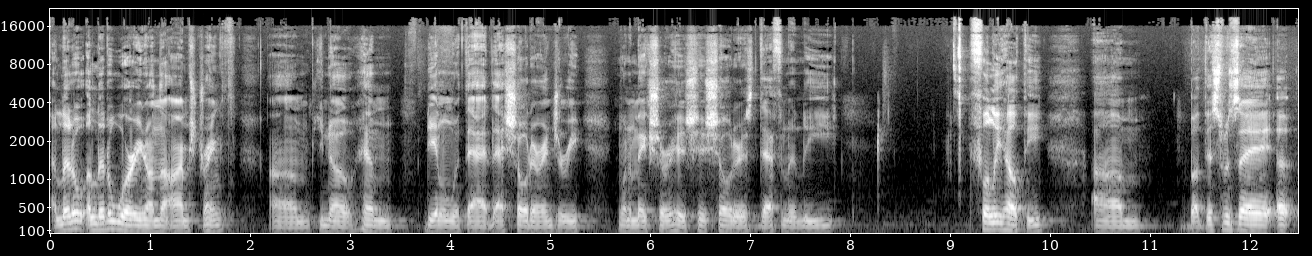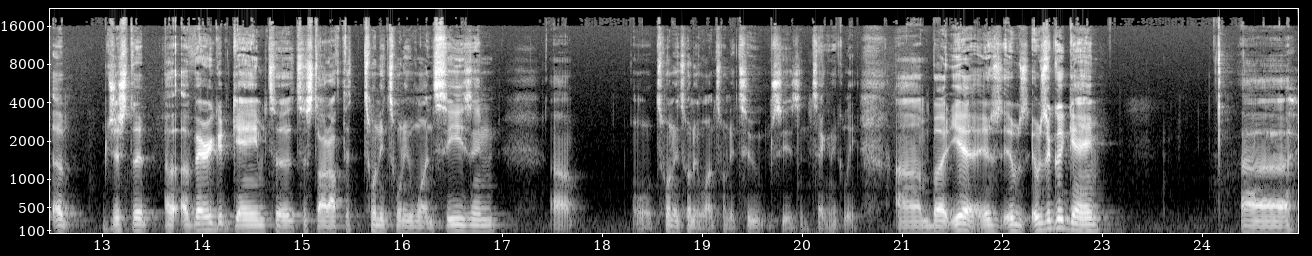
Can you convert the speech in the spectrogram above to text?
a little, a little worried on the arm strength. Um, you know him dealing with that that shoulder injury. Want to make sure his his shoulder is definitely fully healthy. Um, but this was a, a, a just a, a, very good game to, to start off the 2021 season. Uh, well, 2021-22 season technically. Um, but yeah, it was, it was it was a good game. Uh,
